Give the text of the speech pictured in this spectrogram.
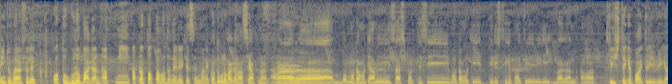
মিন্টু ভাই আসলে কতগুলো বাগান আপনি আপনার তত্ত্বাবধানে রেখেছেন? মানে কতগুলো বাগান আছে আপনার আমার মোটামুটি আমি চাষ করতেছি মোটামুটি তিরিশ থেকে পঁয়ত্রিশ বিঘি বাগান আমার। ত্রিশ থেকে পঁয়ত্রিশ বিঘা।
